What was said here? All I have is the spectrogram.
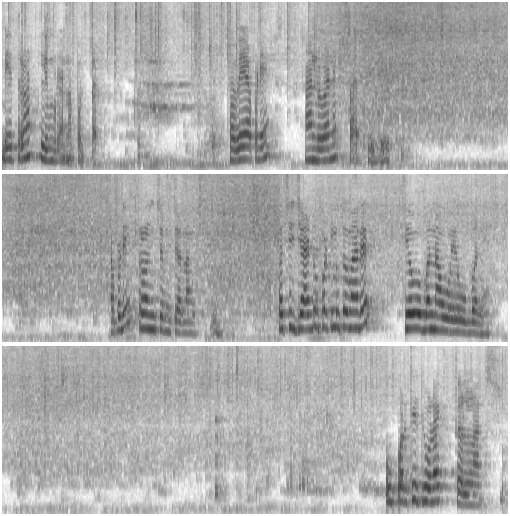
બે, ત્રણ લીમડાના પત્તા. હવે આપણે હાંડવાને પાથરી દઈશું. આપણે ત્રણ ચમચા નાખીશું. પછી જાડું પટલું તમારે જેવો બનાવવો એવો બને. ઉપરથી થોડાક તલ નાખીશું.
